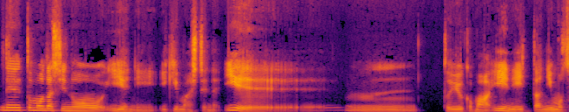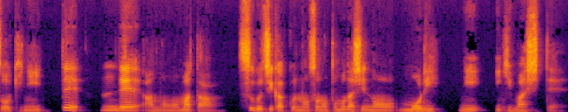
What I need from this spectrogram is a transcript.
で、友達の家に行きましてね、家、うんというかまあ家に行った荷物を置きに行って、んで、あの、またすぐ近くのその友達の森に行きまして、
